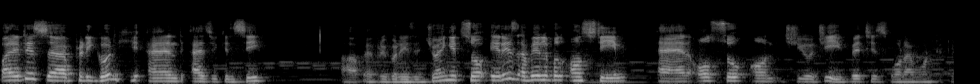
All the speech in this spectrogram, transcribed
But it is uh, pretty good, and as you can see, uh, everybody is enjoying it. So it is available on Steam and also on GOG, which is what I wanted to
